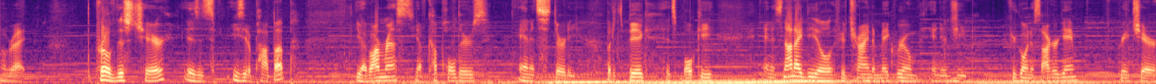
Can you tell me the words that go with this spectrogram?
All right, the pro of this chair is it's easy to pop up. You have armrests, you have cup holders, and it's sturdy, but it's big, it's bulky, and it's not ideal if you're trying to make room in your Jeep. If you're going to a soccer game, great chair,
